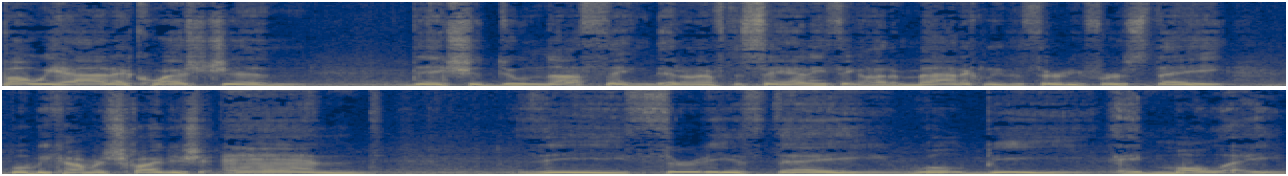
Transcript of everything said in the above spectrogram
But we had a question they should do nothing. They don't have to say anything. Automatically, the 31st day will become Rosh Chodesh, and the 30th day will be a mole.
